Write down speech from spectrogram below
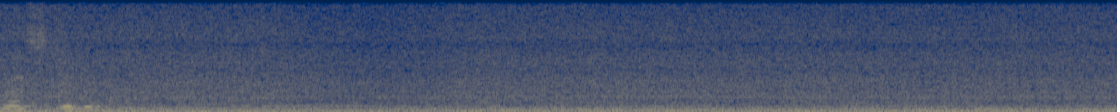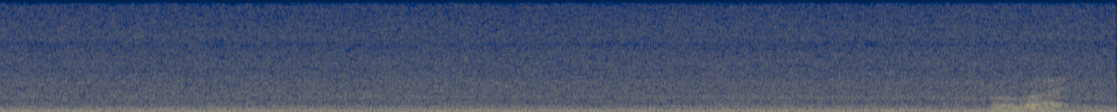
The rest of it. All right.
